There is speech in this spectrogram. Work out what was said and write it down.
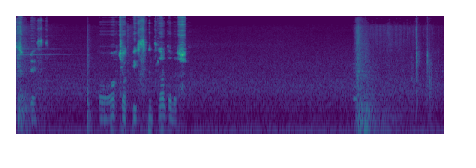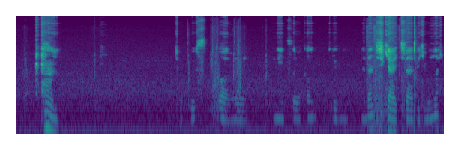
Suppressed. Oh çok büyük sıkıntılar dolaşıyor. çok büyük sıkıntı var orada. Neyse bakalım. Neden şikayetçiler peki bunlar?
